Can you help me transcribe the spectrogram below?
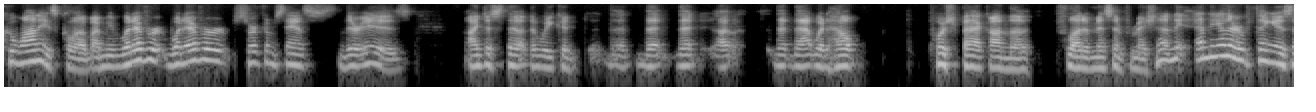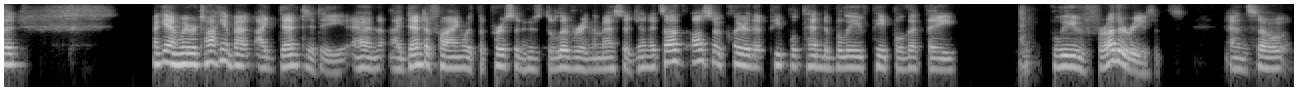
Kiwanis Club. I mean, whatever, whatever circumstance there is, I just thought that we could, that, that, that, uh, that that would help push back on the flood of misinformation. And the, and the other thing is that, again, we were talking about identity and identifying with the person who's delivering the message. And it's also clear that people tend to believe people that they believe for other reasons. And so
